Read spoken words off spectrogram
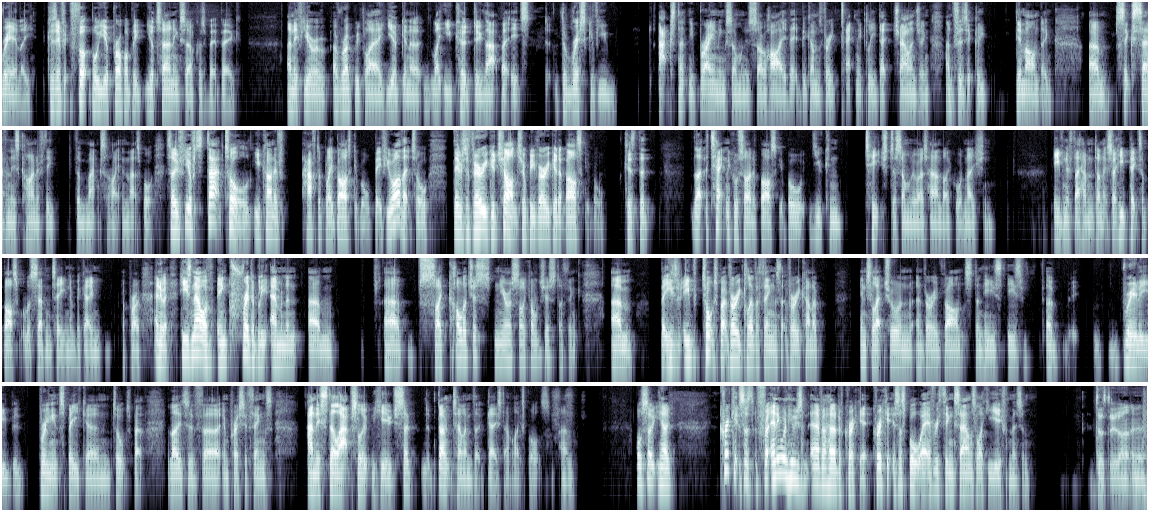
really. Because if it, football, you're probably your turning circle's a bit big, and if you're a, a rugby player, you're gonna like you could do that, but it's the risk of you accidentally braining someone is so high that it becomes very technically de- challenging and physically demanding. Um, six seven is kind of the the max height in that sport. So if you're that tall, you kind of have to play basketball. But if you are that tall, there's a very good chance you'll be very good at basketball because the like the technical side of basketball you can teach to someone who has hand-eye coordination. even if they haven't done it. So he picked up basketball at 17 and became a pro. Anyway, he's now an incredibly eminent um, uh, psychologist, neuropsychologist, I think. Um, but he's he talks about very clever things that are very kind of intellectual and, and very advanced, and he's he's a really brilliant speaker and talks about loads of uh, impressive things, and is still absolutely huge. So don't tell him that gays don't like sports. Um, also, you know, cricket's a, for anyone who's ever heard of cricket. Cricket is a sport where everything sounds like a euphemism. It does do that? Yeah.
